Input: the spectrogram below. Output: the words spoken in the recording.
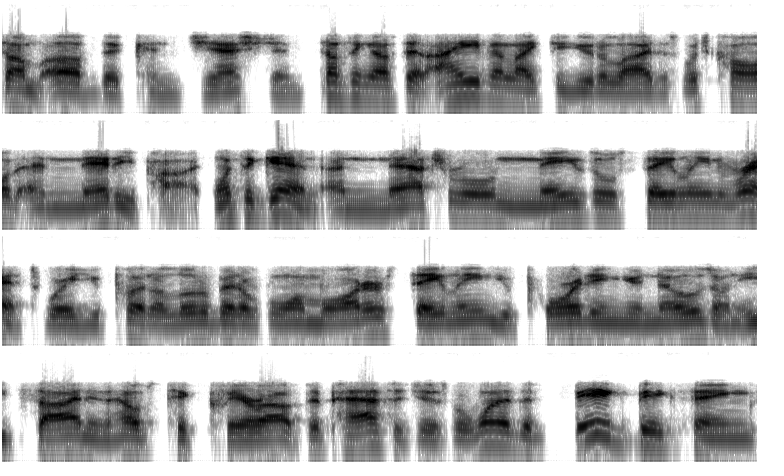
some of the congestion. Something else that I even like to utilize is what's called a neti pot. Once again, a natural nasal saline rinse where you put a little bit of warm water, saline, you pour it in your nose on each side and it helps to clear out the passages. But one of the big, big things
